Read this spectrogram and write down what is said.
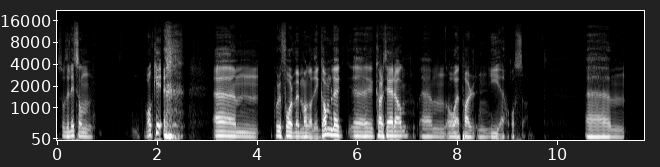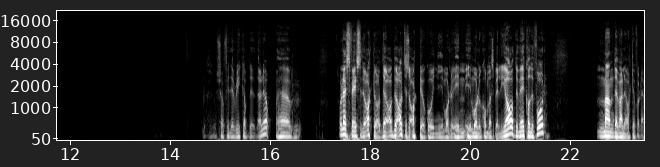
Så det er litt sånn wonky. um, hvor du får vel mange av de gamle uh, karakterene, um, og et par nye også. Um, så finner jeg recap der, ja. Um, og let's face it, det er, artig, det er alltid så artig å gå inn i Mortal, i, i Mortal Kombat-spill. Ja, du vet hva du får, men det er veldig artig for det.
